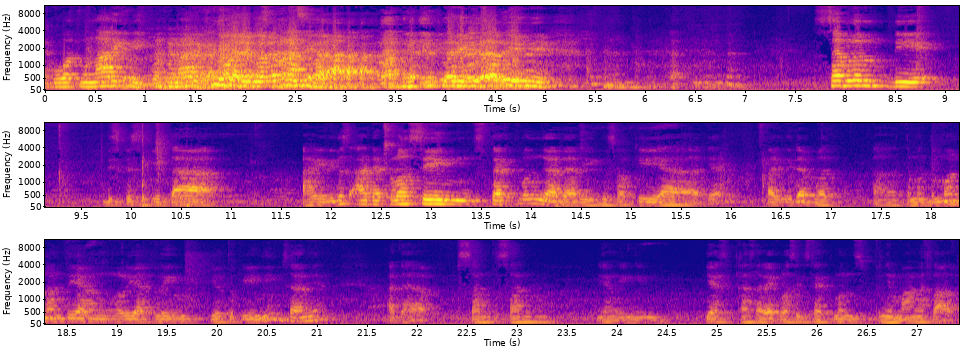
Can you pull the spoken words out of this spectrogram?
Kita. kuat menarik nih, kuat menarik dari. Pak. dari Soki ini. Sebelum di diskusi kita akhir Gus ada closing statement nggak dari Gus Soki ya ya paling tidak buat uh, teman-teman nanti yang ngelihat link YouTube ini misalnya ada pesan-pesan yang ingin ya kasarnya closing statement penyemangat lah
